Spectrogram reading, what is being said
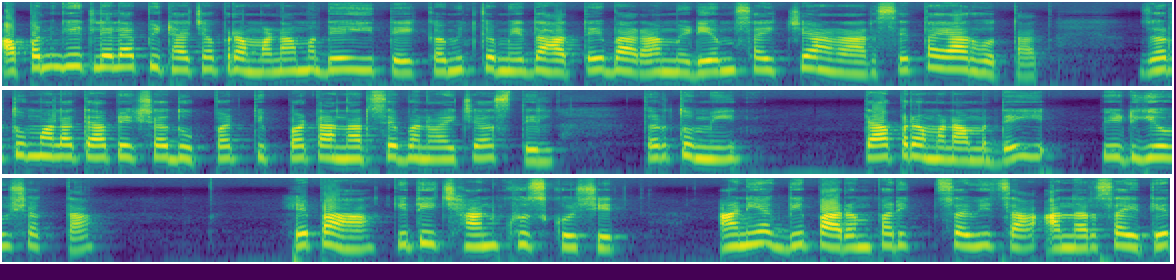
आपण घेतलेल्या पिठाच्या प्रमाणामध्ये इथे कमीत कमी दहा ते बारा मीडियम साईजचे अनारसे तयार होतात. जर तुम्हाला त्यापेक्षा दुप्पट तिप्पट अनारसे बनवायचे असतील तर तुम्ही त्या प्रमाणामध्ये पीठ घेऊ शकता. हे पहा किती छान खुसखुशीत आणि अगदी पारंपरिक चवीचा अनारसा इथे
